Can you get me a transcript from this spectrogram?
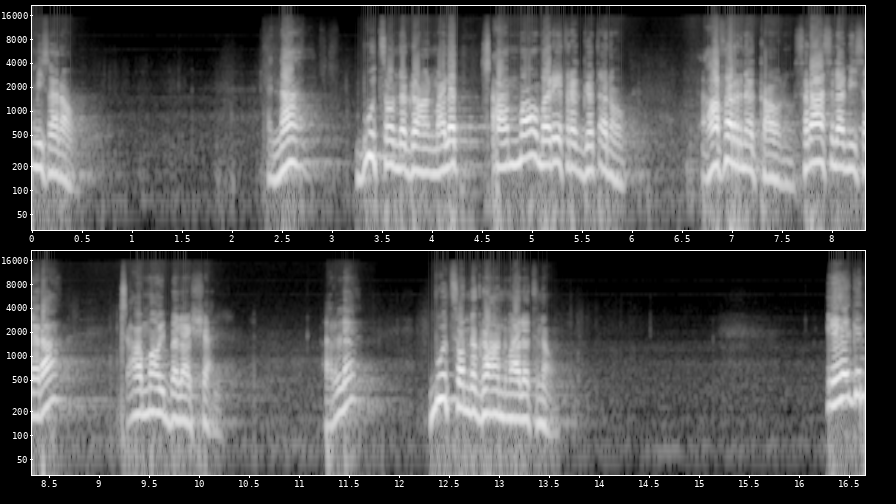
የሚሰራው እና boots on ground ማለት ጫማው መሬት ረገጠ ነው፣ አፈር ነካው ነው። ስራ ስለሚሰራ ጫማው ይበላሻል አይደለ? boots on ground ማለት ነው። ይሄ ግን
